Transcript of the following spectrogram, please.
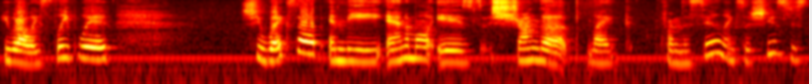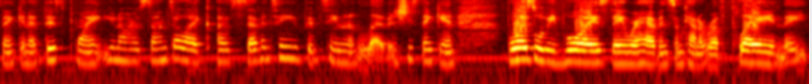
he would always sleep with. She wakes up and the animal is strung up like from the ceiling. So she's just thinking at this point, you know, her sons are like uh, 17, 15, and 11. She's thinking boys will be boys. They were having some kind of rough play and they,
